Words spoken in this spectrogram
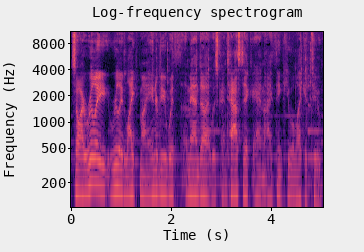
so, I really, really liked my interview with Amanda. It was fantastic, and I think you will like it too.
